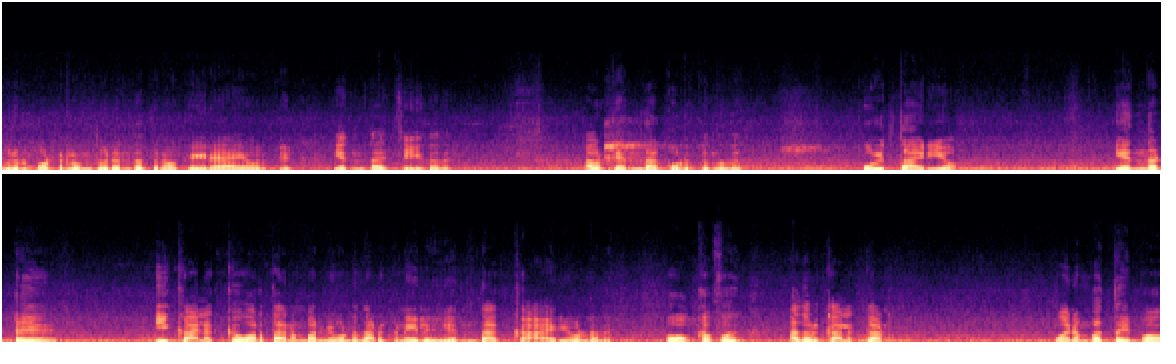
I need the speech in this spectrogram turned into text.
ഉരുൾപൊട്ടലും ദുരന്തത്തിനുമൊക്കെ ഇരയായവർക്ക് എന്താ ചെയ്തത്? അവർക്ക് എന്താ കൊടുക്കുന്നത്? പുഴുത്ത അരിയോ എന്നിട്ട് ഈ കലക്ക് വർത്താനം പറഞ്ഞുകൊണ്ട് നടക്കണതിൽ എന്താ കാര്യമുള്ളത്? ഇപ്പോൾ ഒക്കഫ് അതൊരു കലക്കാണ്. മുനമ്പത്ത് ഇപ്പോൾ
